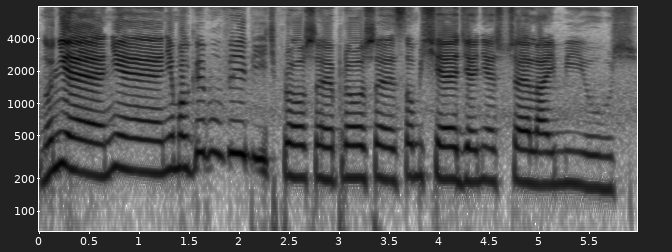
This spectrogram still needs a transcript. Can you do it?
No nie, nie, nie mogę mu wybić, proszę, proszę, sąsiedzie, nie strzelaj mi już.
